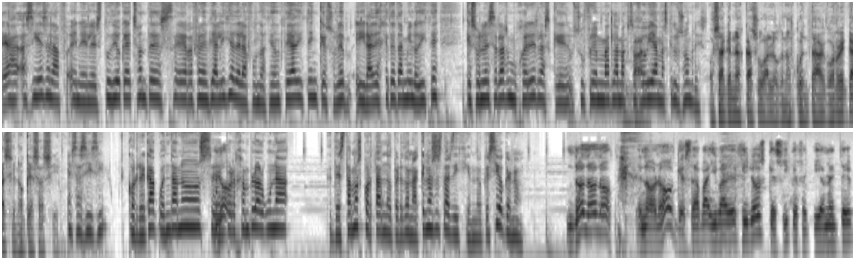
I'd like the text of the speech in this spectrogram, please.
Eh, Así es, en, la- en el estudio que ha hecho antes eh, referencia Alicia de la Fundación CEA dicen que suele, y la DGT también lo dice, que suelen ser las mujeres las que sufren más la maxofobia Vale. más que los hombres. O sea que no es casual lo que nos cuenta Correca, sino que es así. Es así, sí. Correca, cuéntanos, eh, No. por ejemplo, alguna... Te estamos cortando, perdona. ¿Qué nos estás diciendo? ¿Que sí o que no? No, no, no, no, no, que estaba, iba a deciros que sí, que efectivamente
